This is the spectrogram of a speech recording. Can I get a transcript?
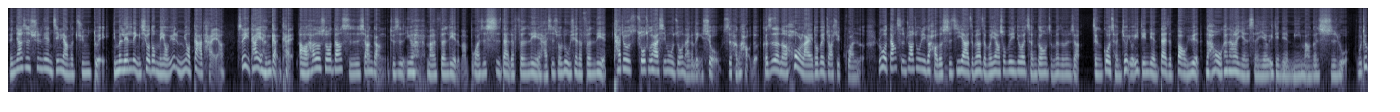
人家是训练精良的军队，你们连领袖都没有，因为你们没有大台啊。”所以他也很感慨啊，他就说当时香港就是因为蛮分裂的嘛，不管是世代的分裂，还是说路线的分裂，他就说出他心目中哪个领袖是很好的。可是呢，后来都被抓去关了。如果当时抓住一个好的时机啊，怎么样怎么样，说不定就会成功，怎么样怎么样。整个过程就有一点点带着抱怨，然后我看他的眼神也有一点点迷茫跟失落。我就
